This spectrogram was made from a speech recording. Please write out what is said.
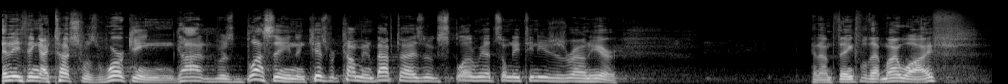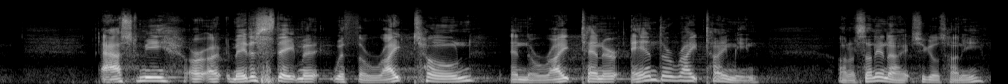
Anything I touched was working. God was blessing, and kids were coming, baptized, it was exploding. We had so many teenagers around here. And I'm thankful that my wife asked me or uh, made a statement with the right tone and the right tenor and the right timing on a Sunday night. She goes, Honey,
